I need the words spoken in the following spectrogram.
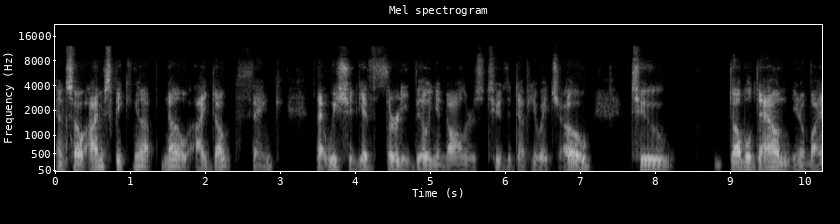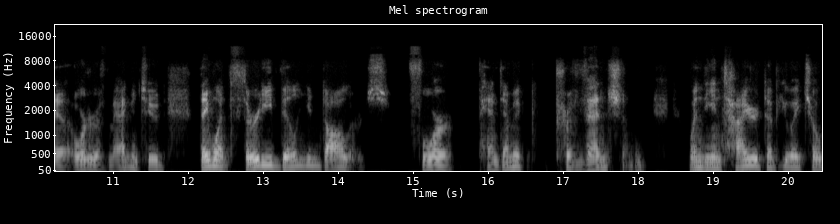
And so I'm speaking up. No, I don't think that we should give $30 billion to the WHO to double down, you know, by an order of magnitude. They want $30 billion for pandemic prevention when the entire WHO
